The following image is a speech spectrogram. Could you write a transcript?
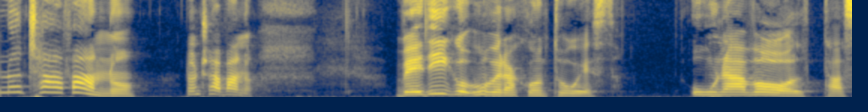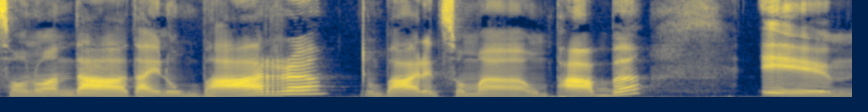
non ce la fanno, non ce la fanno. Vi dico, come vi racconto questo. Una volta sono andata in un bar, un bar, insomma, un pub, e mm,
